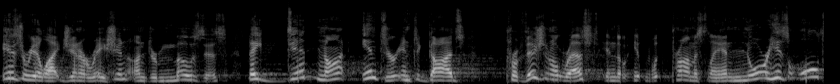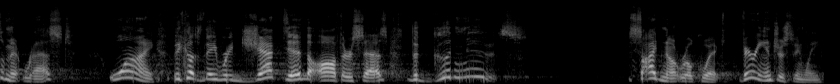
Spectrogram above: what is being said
Israelite generation under Moses, they did not enter into God's provisional rest in the promised land, nor his ultimate rest. Why? Because they rejected, the author says, the good news. Side note, real quick, very interestingly,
